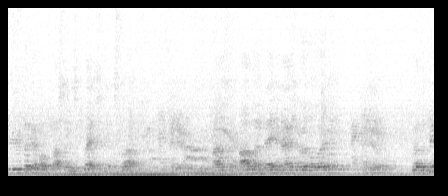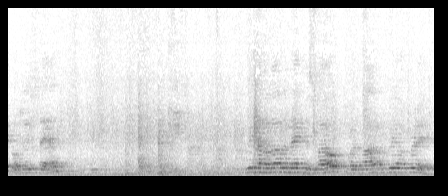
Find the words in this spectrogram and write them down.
If you put your whole trust in His grace and His love, you promise to follow and obey Him as your Lord. Will the people please stand? We have a vow to make this well for the bottom of 303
